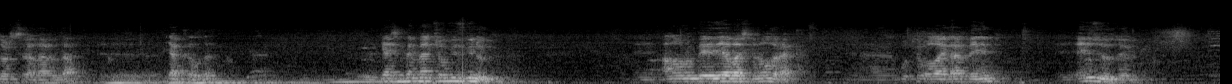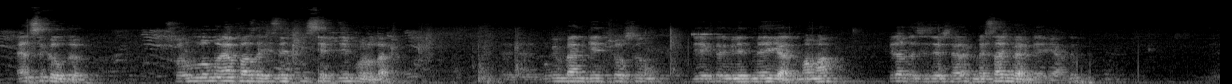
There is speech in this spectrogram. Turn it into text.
04 sıralarında e, yakıldı. E, Gerçekten ben çok üzgünüm. E, Anadolu Belediye Başkanı olarak e, bu tür olaylar benim e, en üzüldüğüm, en sıkıldığım, sorumluluğumu en fazla hisset- hissettiğim konular. Bugün ben geçmiş olsun dileklerimi iletmeye geldim ama biraz da size işaret mesaj vermeye geldim. Ee,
